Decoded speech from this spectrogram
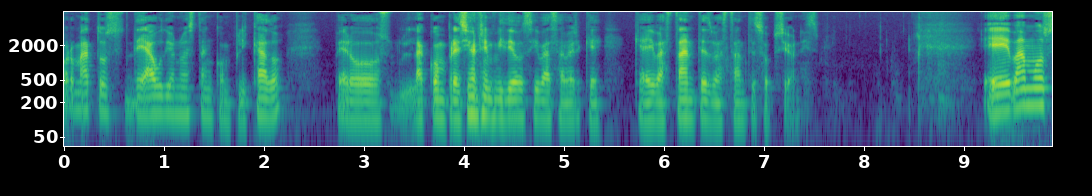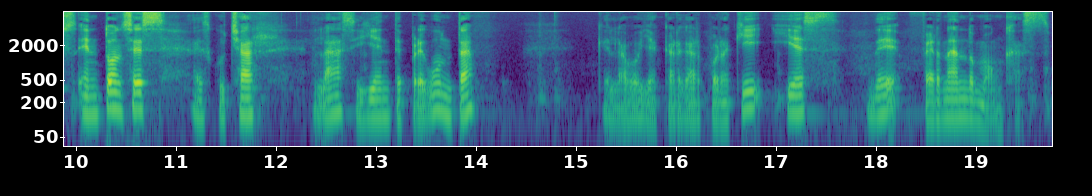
formatos de audio no es tan complicado, pero la compresión en video sí vas a ver que, hay bastantes, bastantes opciones. Eh, vamos entonces a escuchar la siguiente pregunta, que la voy a cargar por aquí, y es de Fernando Monjas.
